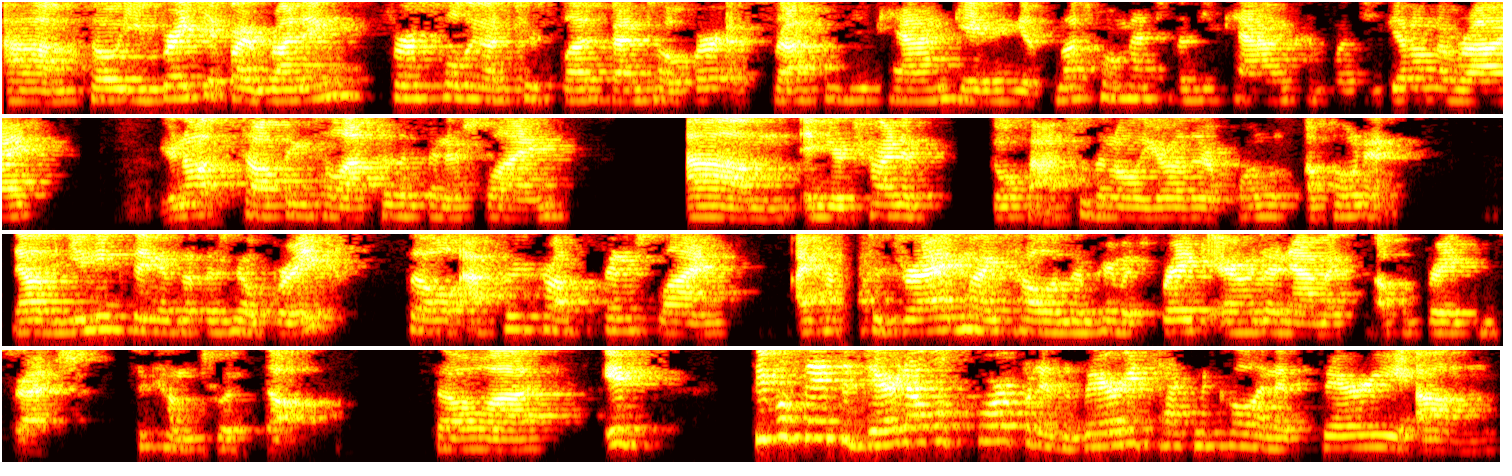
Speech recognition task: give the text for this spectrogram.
Um, so you break it by running, first holding onto your sled bent over as fast as you can, gaining as much momentum as you can, because once you get on the ride, you're not stopping till after the finish line, um, and you're trying to go faster than all your other oppo- opponents. Now the unique thing is that there's no brakes, so after we cross the finish line, I have to drag my toes and pretty much break aerodynamics up a braking stretch to come to a stop. So uh, it's people say it's a daredevil sport, but it's very technical and it's very um,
